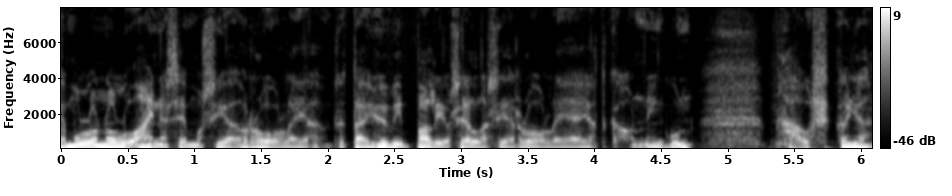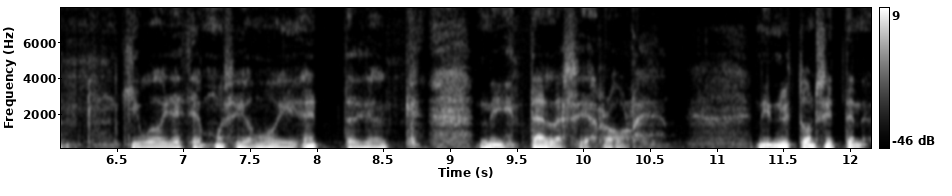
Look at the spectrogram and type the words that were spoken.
Ja mulla on ollut aina semmoisia rooleja, tai hyvin paljon sellaisia rooleja, jotka on niin kuin hauskoja, kivoja, semmoisia voi että, ja, niin tällaisia rooleja. Niin nyt on sitten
